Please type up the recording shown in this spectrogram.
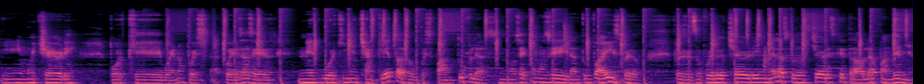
y muy chévere porque bueno, pues puedes hacer networking en chancletas o pues pantuflas, no sé cómo se dirá en tu país, pero pues eso fue lo chévere, una de las cosas chéveres que trajo la pandemia.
